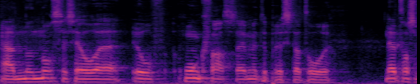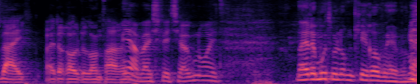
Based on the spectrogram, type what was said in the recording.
Ja, de NOS is heel, eh, heel honkvast hè, met de presentatoren. Net als wij bij de Rode Lantaarn. Ja, wij switchen ook nooit. Nee, daar moeten we nog een keer over hebben.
